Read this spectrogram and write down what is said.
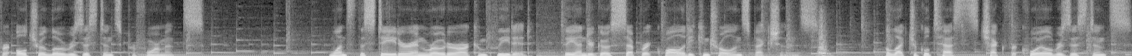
for ultra-low resistance performance. Once the stator and rotor are completed, they undergo separate quality control inspections. Electrical tests check for coil resistance,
